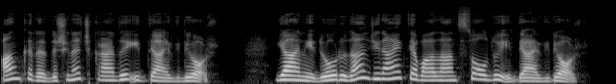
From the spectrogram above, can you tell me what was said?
Ankara dışına çıkardığı iddia ediliyor. Yani doğrudan cinayetle bağlantısı olduğu iddia ediliyor.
